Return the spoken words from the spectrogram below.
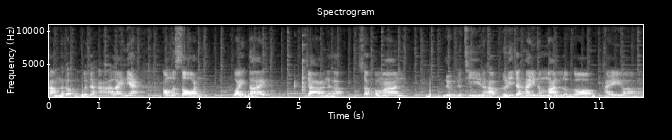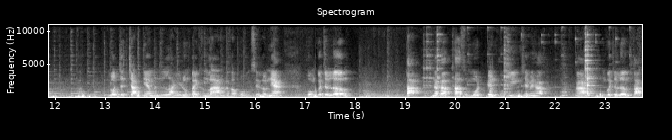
ทำนะครับ ผมก็จะหาอะไรเนี่ย เอามาซ้อนไว้ใต้จานนะครับ สักประมาณ 1 นาทีนะครับ เพื่อที่จะให้น้ำมันแล้วก็ให้รสจัดๆเนี่ยมันไหลลงไปข้างล่างนะครับ ผมเสร็จแล้วเนี่ยผมก็จะเริ่มตักนะครับ ถ้าสมมุติเป็นผู้หญิงใช่ไหมครับอ่าผมก็จะเริ่มตัก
